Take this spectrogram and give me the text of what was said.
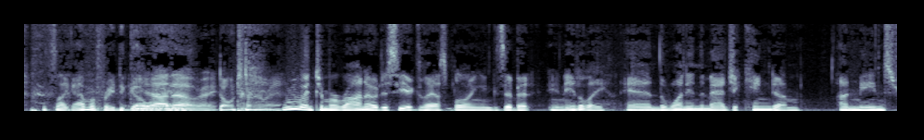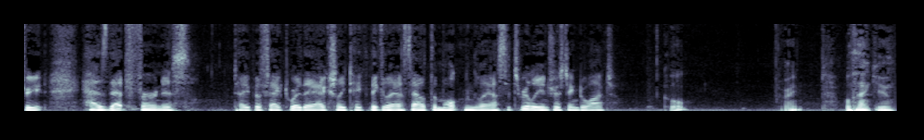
It's like I'm afraid to go Yeah, I know, right? Don't turn around. We went to Murano to see a glass blowing exhibit in Italy, and the one in the Magic Kingdom on Main Street has that furnace type effect where they actually take the glass out, the molten glass. It's really interesting to watch. Cool. Great. Well, thank you,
